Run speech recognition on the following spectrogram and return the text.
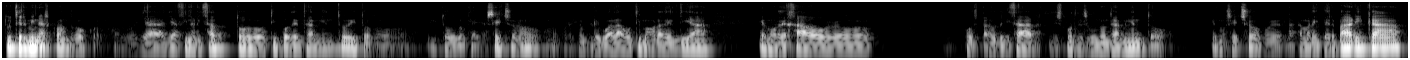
tú terminas cuando, cuando ya, ya ha finalizado todo tipo de entrenamiento y todo, y todo lo que hayas hecho, ¿no? Como por ejemplo, igual a última hora del día hemos dejado, pues para utilizar después del segundo entrenamiento, hemos hecho pues la cámara hiperbárica,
